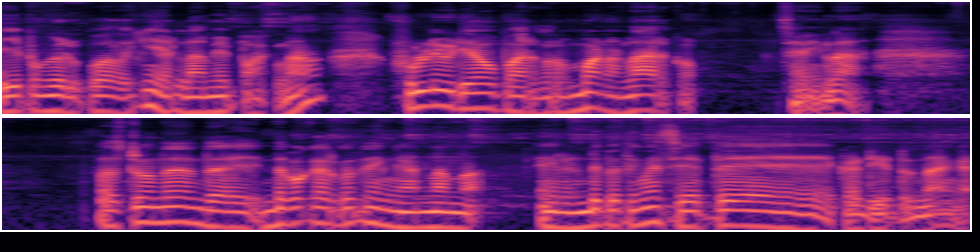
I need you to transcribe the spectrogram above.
ஐயப்பன் கோயில் போகிற வரைக்கும் எல்லாமே பார்க்கலாம். ஃபுல் வீடியோவை பாருங்கள் ரொம்ப நல்லாயிருக்கும். சரிங்களா? ஃபஸ்ட்டு வந்து இந்த இந்த பக்கம் இருக்கிறது எங்கள் அண்ணன் தான். எங்கள் ரெண்டு பேர்த்துக்குமே சேர்த்து கட்டிகிட்டு இருந்தாங்க.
